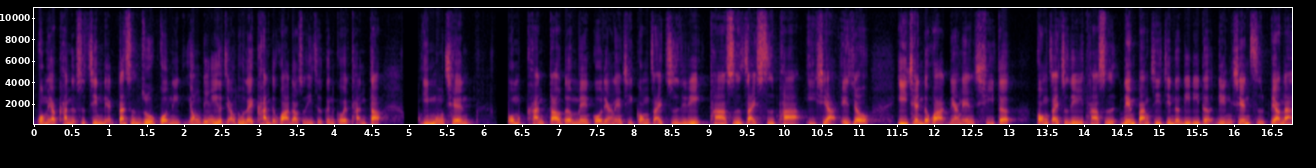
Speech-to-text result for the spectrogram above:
我们要看的是今年。但是如果你用另一个角度来看的话，老师一直跟各位谈到，以目前我们看到的美国两年期公债殖利率，它是在四趴以下，也就以前的话两年期的。公债殖利率它是联邦基金的利率的领先指标。那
